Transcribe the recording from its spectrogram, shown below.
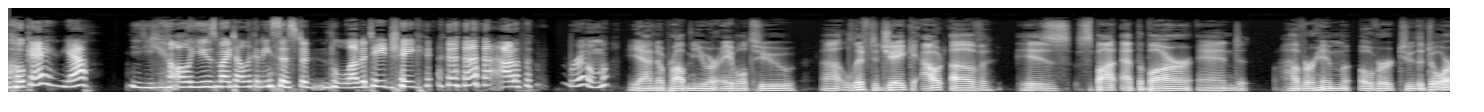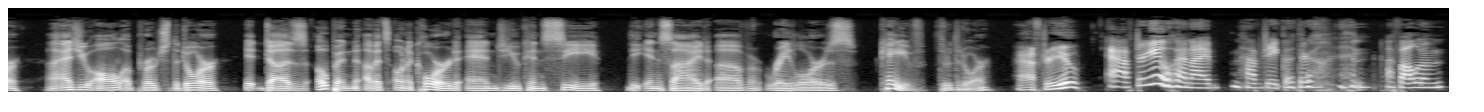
okay, yeah. I'll use my telekinesis to levitate Jake out of the room. Yeah, no problem. You are able to uh, lift Jake out of his spot at the bar and hover him over to the door. Uh, as you all approach the door, it does open of its own accord, and you can see the inside of Raylor's cave through the door. After you. After you, and I have Jake go through, and I follow him.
